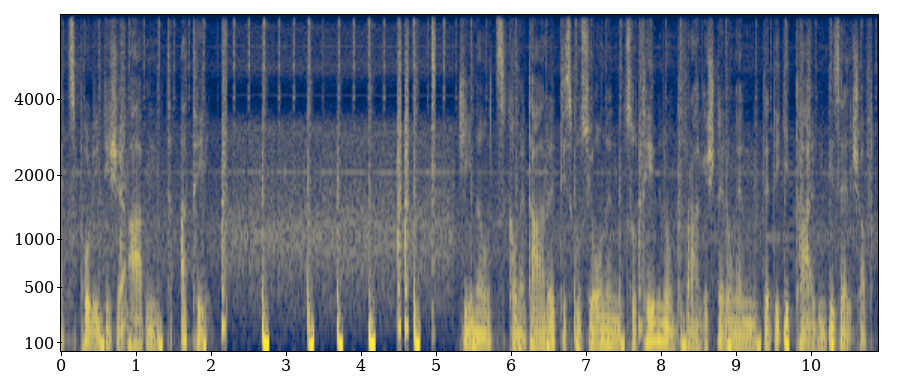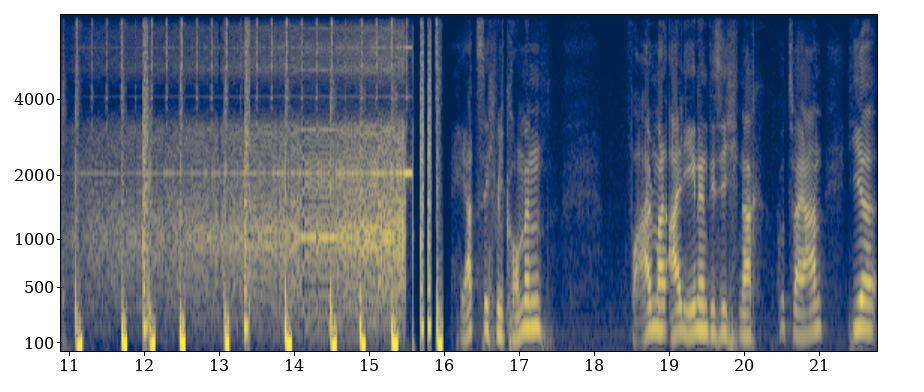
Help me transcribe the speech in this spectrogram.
Netzpolitische Abend AT. Keynotes, Kommentare, Diskussionen zu Themen und Fragestellungen der digitalen Gesellschaft. Herzlich willkommen, vor allem mal all jenen, die sich nach gut zwei Jahren hier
